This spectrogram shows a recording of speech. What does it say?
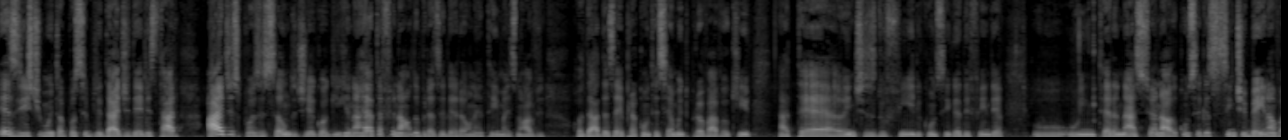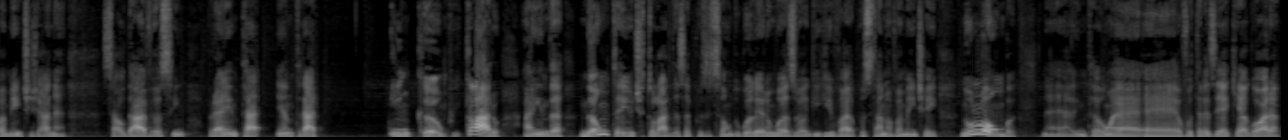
existe muita possibilidade dele estar à disposição do Diego Aguirre na reta final do Brasileirão, né? Tem mais nove rodadas aí para acontecer, é muito provável que até antes do fim ele consiga defender o, o Internacional consiga se sentir bem novamente já, né? Saudável assim para entrar em campo. E claro, ainda não tem o titular dessa posição do goleiro, mas o Aguirre vai apostar novamente aí no Lomba, né? Então é, é, eu vou trazer aqui agora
